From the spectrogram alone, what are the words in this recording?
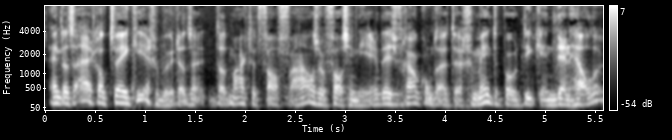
En dat is eigenlijk al twee keer gebeurd. Dat, dat maakt het verhaal zo fascinerend. Deze vrouw komt uit de gemeentepolitiek in Den Helder.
